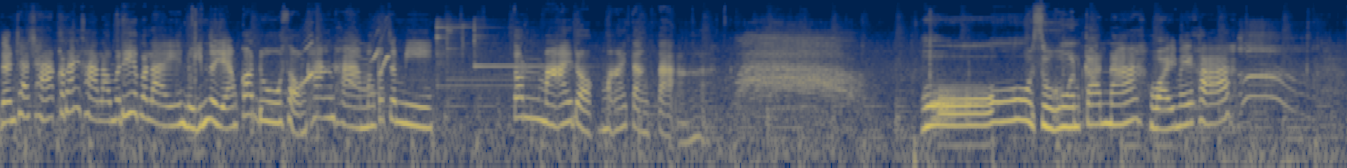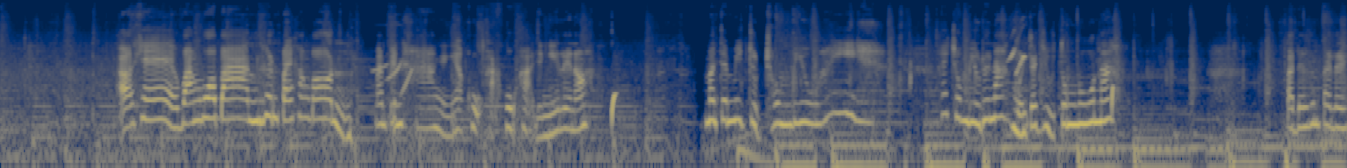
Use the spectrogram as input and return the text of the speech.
เดินช้าๆก็ได้ค่ะ เราไม่ได้อะไร หนูยิ้มหนูแย้มก็ดูสองข้างทาง มันก็จะมีต้นไม้ดอกไม้ต่างๆค่ะโอ้สูงเหมือนกันนะ ไหวไหมคะ โอเค วังวัวบ้านขึ้นไปข้างบน มันเป็นทางอย่างเงี้ยขรุขระขรุขระอย่างนี้เลยเนาะ มันจะมีจุดชมวิวให้ ให้ชมวิวด้วยนะ เหมือนจะอยู่ตรงนู้นนะไปเดินขึ้นไปเลย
